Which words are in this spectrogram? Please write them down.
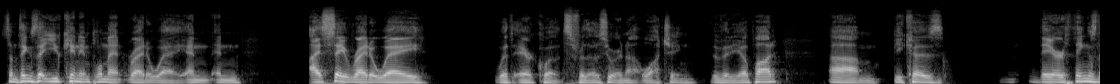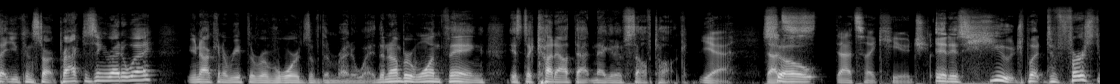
Some things that you can implement right away. And and I say right away with air quotes for those who are not watching the video pod um, because they are things that you can start practicing right away. You're not going to reap the rewards of them right away. The number one thing is to cut out that negative self talk. yeah. That's, So- that's like huge. It is huge. But to first,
